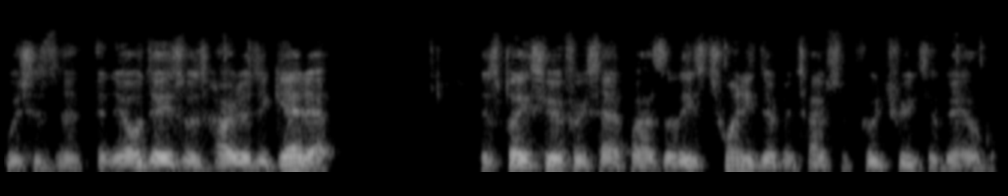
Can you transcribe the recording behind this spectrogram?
which is in the old days was harder to get at. This place here, for example, has at least 20 different types of fruit trees available.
